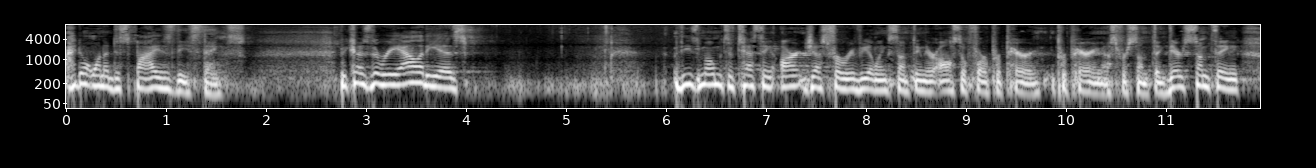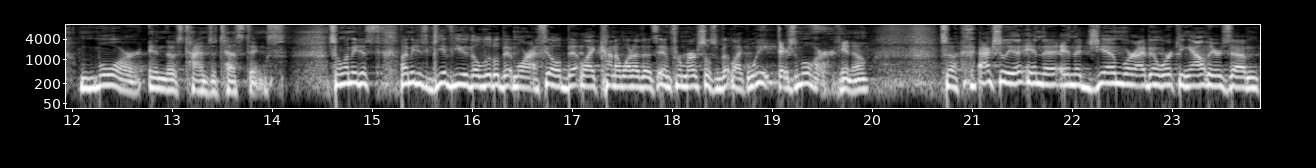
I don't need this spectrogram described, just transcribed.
I don't want to despise these things. Because the reality is, these moments of testing aren't just for revealing something, they're also for preparing, preparing us for something. There's something more in those times of testings. So let me just, let me just give you the little bit more. I feel a bit like kind of one of those infomercials, but like, wait, there's more, you know? So actually in the, in the gym where I've been working out, there's um,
